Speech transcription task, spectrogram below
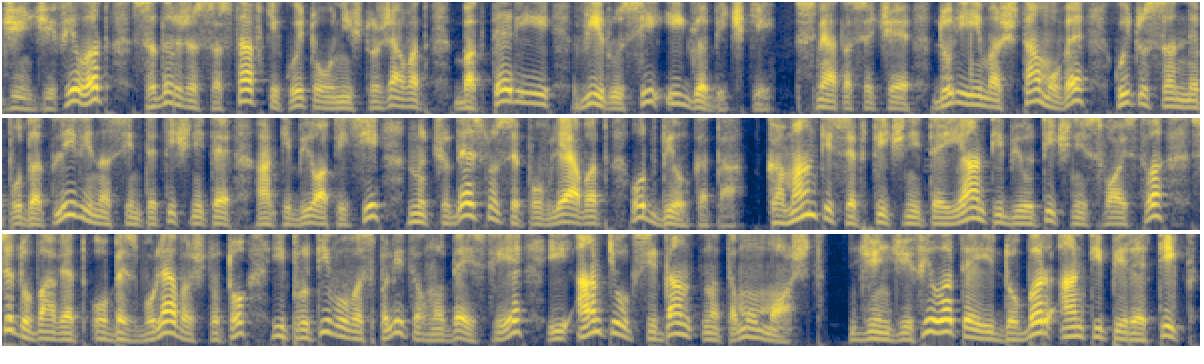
Джинджифилът съдържа съставки, които унищожават бактерии, вируси и гъбички. Смята се, че дори има щамове, които са неподатливи на синтетичните антибиотици, но чудесно се повлияват от билката. Към антисептичните и антибиотични свойства се добавят обезболяващото и противовъзпалително действие и антиоксидантната му мощ. Джинджифилът е и добър антипиретик,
